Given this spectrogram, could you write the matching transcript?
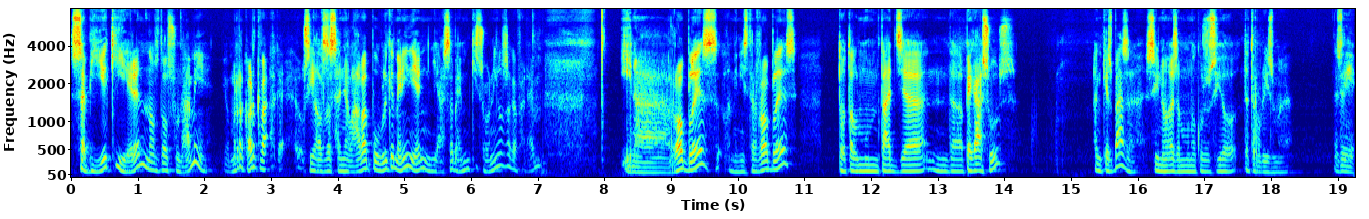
sabia qui eren els del tsunami. Jo me'n record que, va, que o sigui, els assenyalava públicament i dient ja sabem qui són i els agafarem. I na Robles, la ministra Robles, tot el muntatge de Pegasus, en què es basa, si no és en una acusació de terrorisme? És a dir,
